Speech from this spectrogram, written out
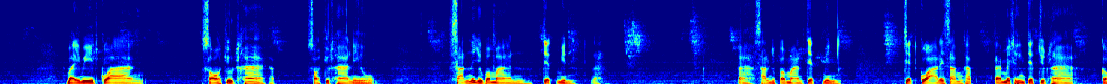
9.5 ใบมีดกว้าง 2.5 ครับ 2.5 นิ้ว สันนี่อยู่ประมาณ 7มิลนะอ่าสันอยู่ประมาณ 7มิล7 กว่าได้ซ้ำครับ แต่ไม่ถึง 7.5 ก็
